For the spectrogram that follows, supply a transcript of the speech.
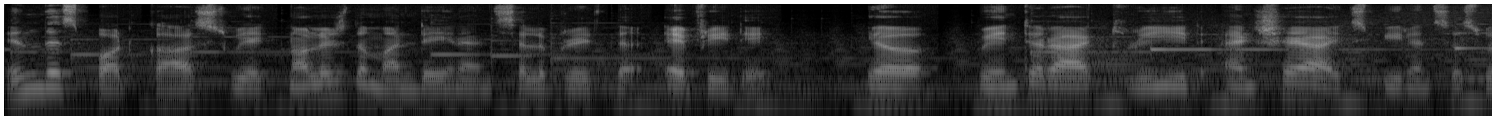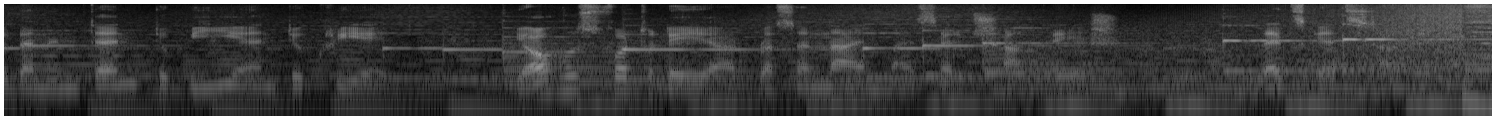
In this podcast, we acknowledge the mundane and celebrate the everyday. Here, we interact, read, and share our experiences with an intent to be and to create. Your hosts for today are Prasanna and myself, Shantesh. Let's get started.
